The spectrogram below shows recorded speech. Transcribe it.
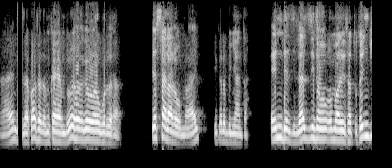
አይ እንደዛ ኳስ ሰጠም ካይም ብሎ ነገር ወረውርለታል ደስ አላለውም አይ ይቅርብኛ አንተ እንደዚህ ለዚህ ነው ዑመር የሰጡት እንጂ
